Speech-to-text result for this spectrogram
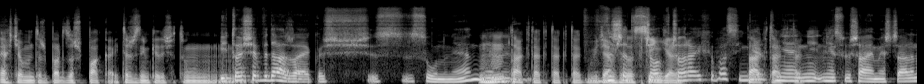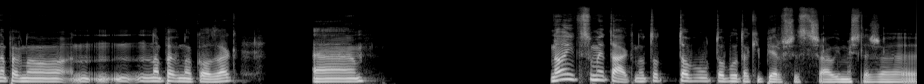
Ja chciałbym też bardzo szpaka i też z nim kiedyś o tym... I to się wydarza jakoś sun, nie? nie Mhm, tak, tak, tak, tak. Widziałem, że to Wyszedł jest wczor- singiel. wczoraj chyba singiel? Tak, tak, nie, tak. Nie, nie słyszałem jeszcze, ale na pewno na pewno kozak. No i w sumie tak, no to, to, był, to był taki pierwszy strzał i myślę, że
